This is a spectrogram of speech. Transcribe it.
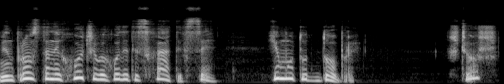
Він просто не хоче виходити з хати, все. Йому тут добре. Що ж,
